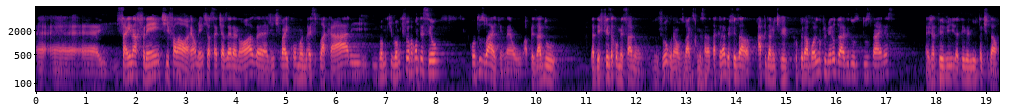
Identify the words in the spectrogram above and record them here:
é, é, é, e sair na frente e falar, ó, realmente, a 7 a 0 é nós, é, a gente vai comandar esse placar e, e, vamos que vamos, que foi o que aconteceu contra os Vikings, né? O, apesar do, da defesa começar no, no, jogo, né? Os Vikings começaram atacando, a defesa rapidamente recuperou a bola e no primeiro drive dos, dos Niners é, já teve, já teve ali o touchdown.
